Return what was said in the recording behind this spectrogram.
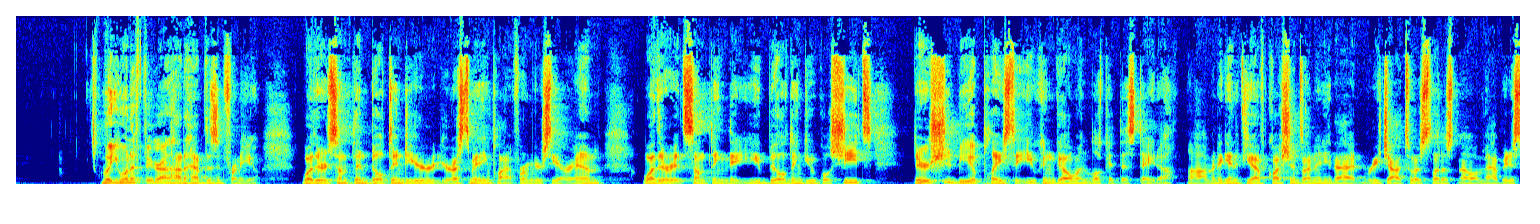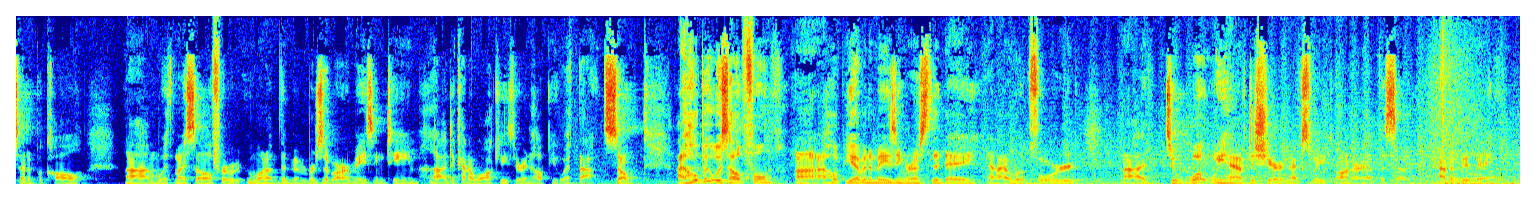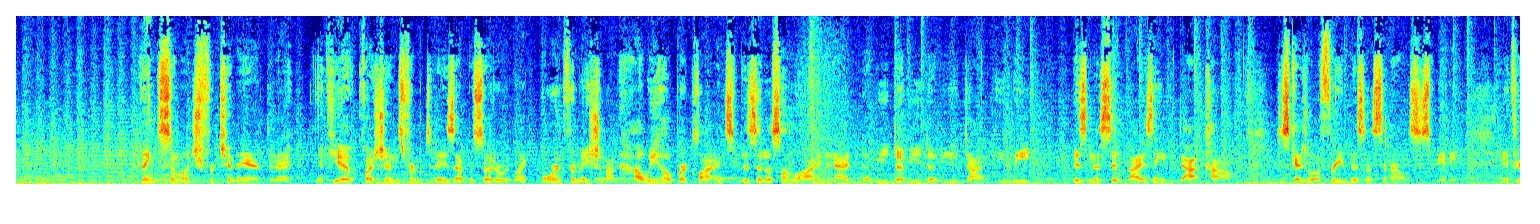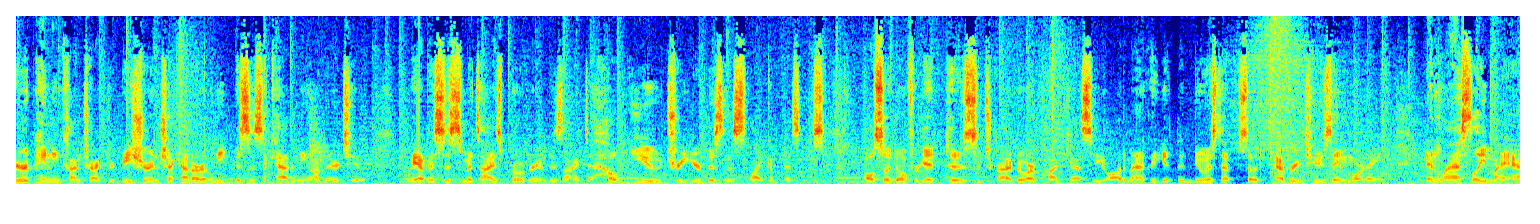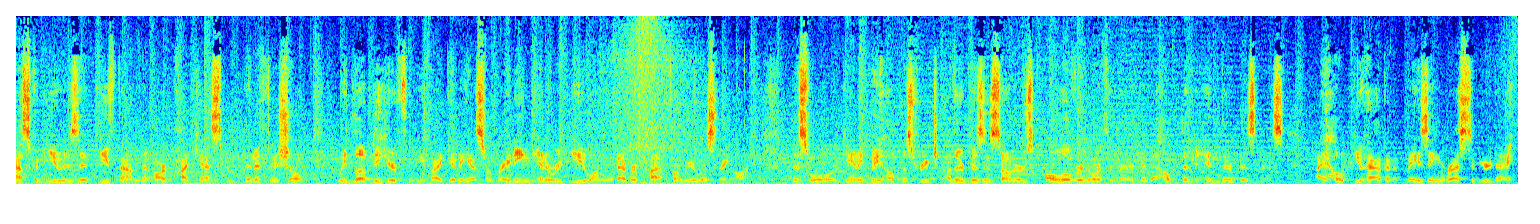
but you want to figure out how to have this in front of you, whether it's something built into your, your estimating platform, your CRM, whether it's something that you build in Google Sheets. There should be a place that you can go and look at this data. Um, and again, if you have questions on any of that, reach out to us, let us know. I'm happy to set up a call um, with myself or one of the members of our amazing team uh, to kind of walk you through and help you with that. So I hope it was helpful. Uh, I hope you have an amazing rest of the day, and I look forward uh, to what we have to share next week on our episode. Have a good day. Thanks so much for tuning in today. If you have questions from today's episode or would like more information on how we help our clients, visit us online at www.elitebusinessadvising.com to schedule a free business analysis meeting. If you're a painting contractor, be sure and check out our Elite Business Academy on there too. We have a systematized program designed to help you treat your business like a business. Also, don't forget to subscribe to our podcast so you automatically get the newest episode every Tuesday morning. And lastly, my ask of you is if you found that our podcast to be beneficial, we'd love to hear from you by giving us a rating and a review on whatever platform you're listening on. This will organically help us reach other business owners all over North America to help them in their business. I hope you have an amazing rest of your day.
